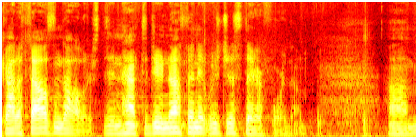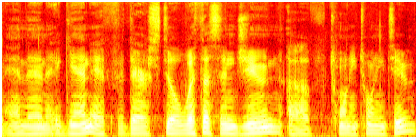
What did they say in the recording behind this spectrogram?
got $1,000. Didn't have to do nothing, it was just there for them. Um, and then again, if they're still with us in June of 2022,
